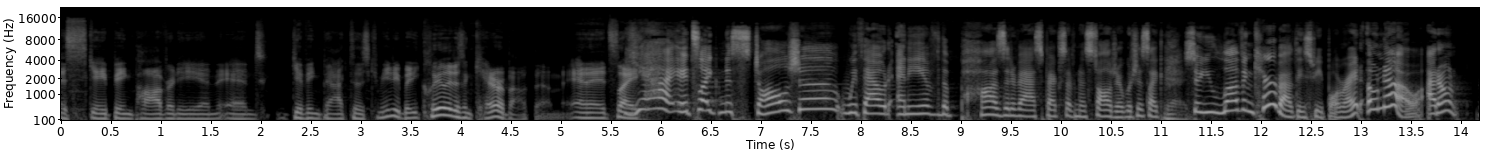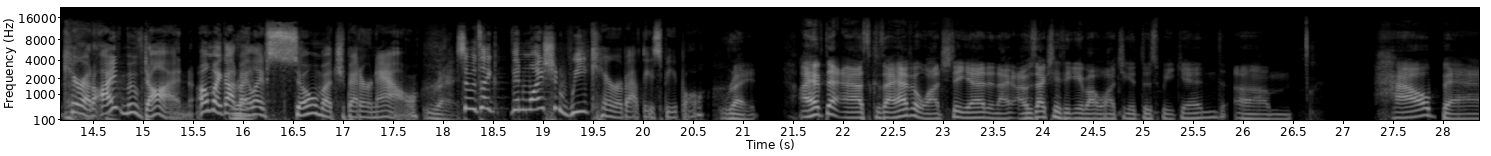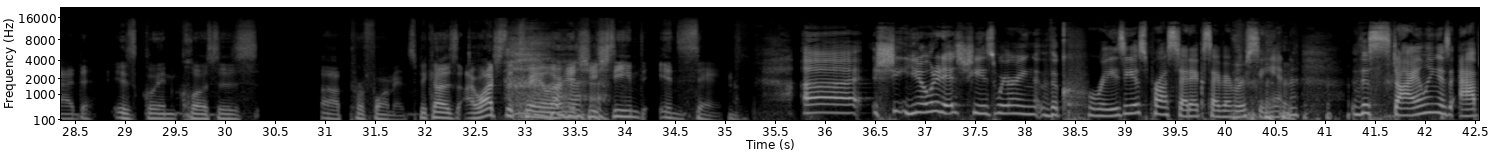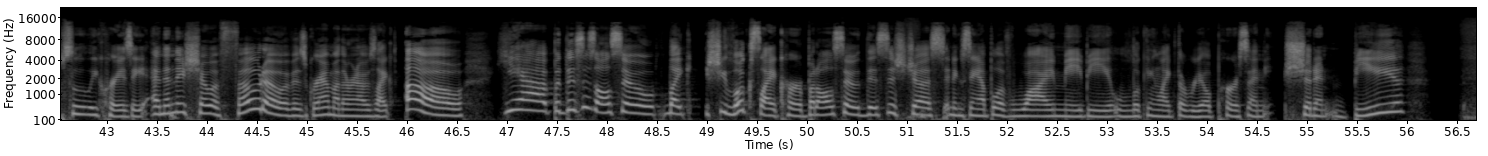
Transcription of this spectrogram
escaping poverty and and giving back to his community, but he clearly doesn't care about them, and it's like yeah, it's like nostalgia without any of the positive aspects of nostalgia, which is like, Right. so you love and care about these people, right? Oh no, I don't care at all. I've moved on. Oh my God, my life's so much better now. right. So it's like, then why should we care about these people? Right. I have to ask because I haven't watched it yet, and I, I was actually thinking about watching it this weekend. Um, how bad is Glenn Close's uh, performance? Because I watched the trailer and she seemed insane. Uh, she, you know what it is? She is wearing the craziest prosthetics I've ever seen. the styling is absolutely crazy. And then they show a photo of his grandmother, and I was like, oh, yeah, but this is also like she looks like her, but also this is just an example of why maybe looking like the real person shouldn't be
